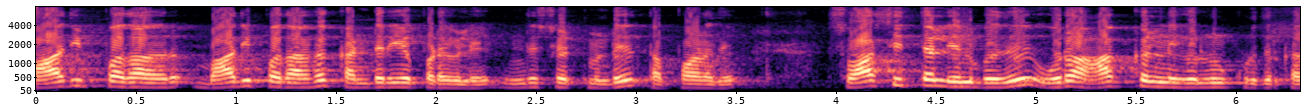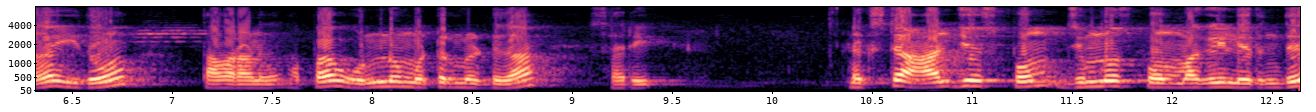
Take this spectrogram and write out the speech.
பாதிப்பதாக பாதிப்பதாக கண்டறியப்படவில்லை. இந்த ஸ்டேட்மெண்ட்டு தப்பானது. சுவாசித்தல் என்பது ஒரு ஆக்கல் நிகழ்வுன்னு கொடுத்துருக்காங்க. இதுவும் தவறானது. அப்போ ஒன்று மற்றும் ரெண்டு தான் சரி. நெக்ஸ்ட்டு ஆஞ்சியோஸ்போம் ஜிம்னோஸ்போம் வகையிலிருந்து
